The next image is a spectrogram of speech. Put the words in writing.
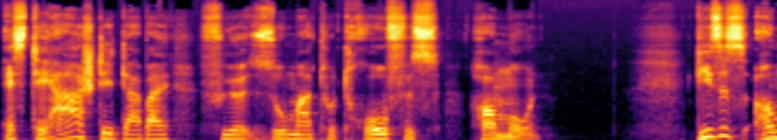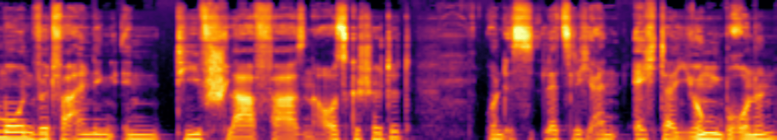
STH steht dabei für somatotrophes Hormon. Dieses Hormon wird vor allen Dingen in Tiefschlafphasen ausgeschüttet und ist letztlich ein echter Jungbrunnen,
